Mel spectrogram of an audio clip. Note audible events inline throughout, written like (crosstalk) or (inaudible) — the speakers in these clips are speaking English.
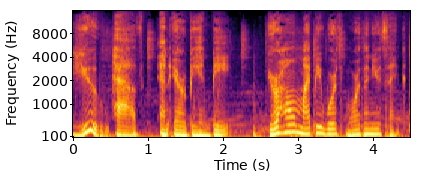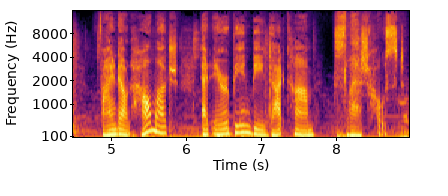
you have an Airbnb. Your home might be worth more than you think. Find out how much at airbnb.com/slash host.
